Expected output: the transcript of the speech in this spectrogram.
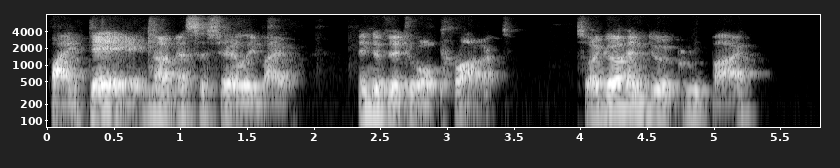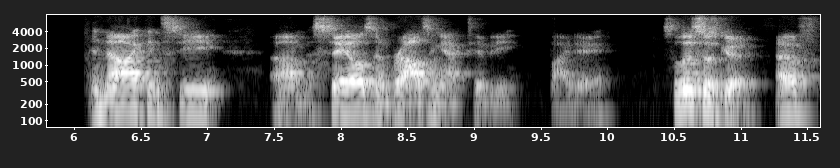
by day, not necessarily by individual product. So I go ahead and do a group by, and now I can see um, sales and browsing activity by day. So this is good. I've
